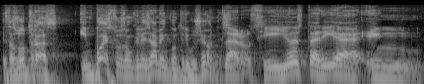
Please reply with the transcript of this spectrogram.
estas otras impuestos, aunque les llamen contribuciones. Claro, si yo estaría en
